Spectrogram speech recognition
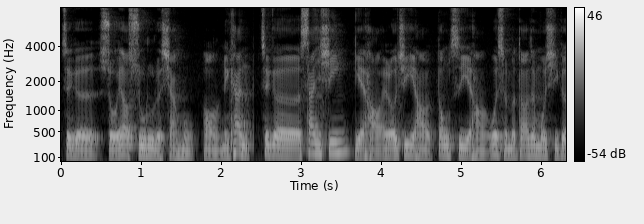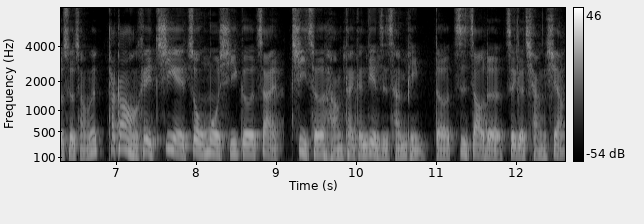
这个所要输入的项目哦，你看这个三星也好，LG 也好，东芝也好，为什么都要在墨西哥设厂？那它刚好可以借重墨西哥在汽车、航太跟电子产品的制造的这个强项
